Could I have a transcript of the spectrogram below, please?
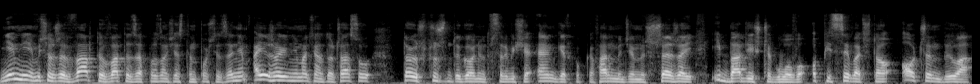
Niemniej myślę, że warto, warto zapoznać się z tym posiedzeniem, a jeżeli nie macie na to czasu, to już w przyszłym tygodniu w serwisie mgier.farm będziemy szerzej i bardziej szczegółowo opisywać to, o czym była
